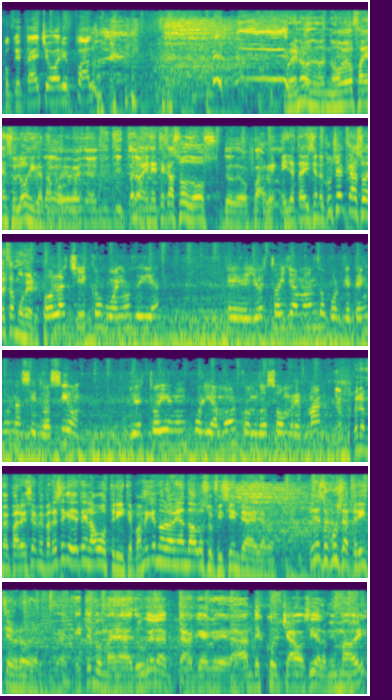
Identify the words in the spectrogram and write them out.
Porque está hecho varios palos. Bueno, no, no veo falla en su lógica tampoco. ¿no? Bueno, en este caso dos. Yo. Ella está diciendo, escucha el caso de esta mujer. Hola chicos, buenos días. Eh, yo estoy llamando porque tengo una situación. Yo estoy en un poliamor con dos hombres más. Bueno, me parece, me parece que ella tiene la voz triste. Para mí que no le habían dado lo suficiente a ella. Ella se escucha triste, brother. ¿Viste? Pues imagínate tú que la, que, que la han descolchado así a la misma vez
